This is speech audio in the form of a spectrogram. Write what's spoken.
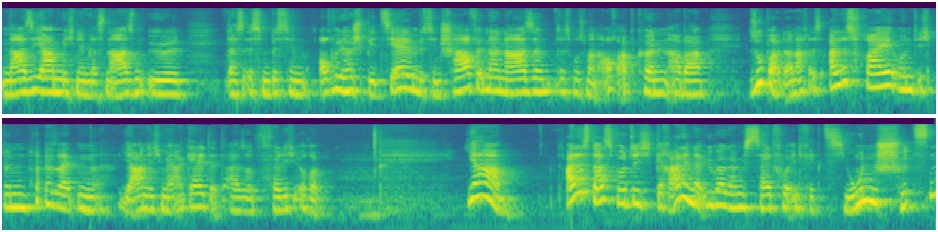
Nasiam, ich nehme das Nasenöl, das ist ein bisschen auch wieder speziell, ein bisschen scharf in der Nase. Das muss man auch abkönnen, aber super. Danach ist alles frei und ich bin seit einem Jahr nicht mehr erkältet. Also völlig irre. Ja, alles das wird dich gerade in der Übergangszeit vor Infektionen schützen.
